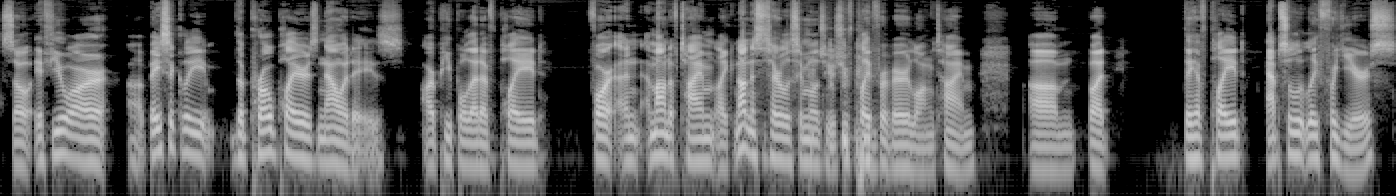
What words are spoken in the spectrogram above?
So if you are uh, basically the pro players nowadays are people that have played for an amount of time, like not necessarily similar to you. You've played for a very long time, um, but they have played absolutely for years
